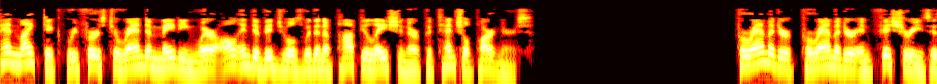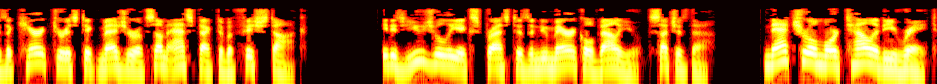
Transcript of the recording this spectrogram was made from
Panmictic, refers to random mating where all individuals within a population are potential partners. Parameter Parameter in fisheries is a characteristic measure of some aspect of a fish stock. It is usually expressed as a numerical value, such as the natural mortality rate.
